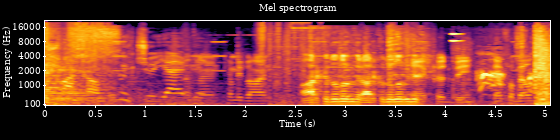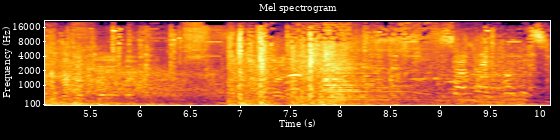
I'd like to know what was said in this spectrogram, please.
Düşman kaldı. Üçü yerde. Arkada olabilir, arkada olabilir. Sen bir kayasın.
